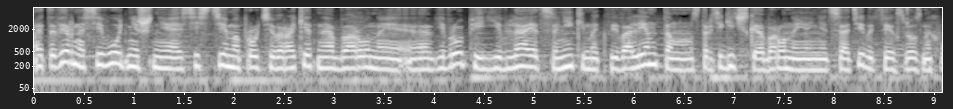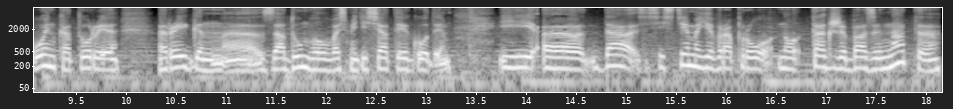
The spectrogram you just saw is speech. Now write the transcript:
Это верно. Сегодняшняя система противоракетной обороны э, в Европе является неким эквивалентом стратегической оборонной инициативы тех «Звездных войн», которые Рейган задумывал в 80-е годы. И да, система Европро, но также базы НАТО,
